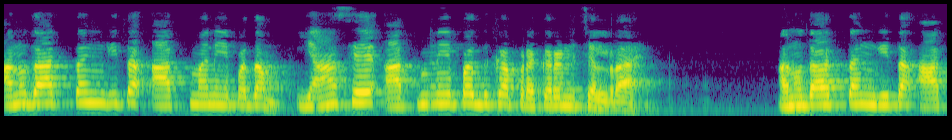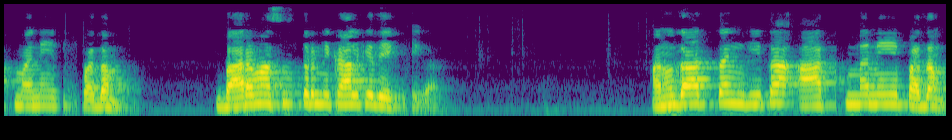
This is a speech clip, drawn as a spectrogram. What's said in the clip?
अनुदातंगित आत्मने पदम। यहाँ से आत्मने पद का प्रकरण चल रहा है। अनुदातंगित आत्मने पदम। बारहवां सूत्र निकाल के देखिएगा। अनुदातंगित आत्मने पदम।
